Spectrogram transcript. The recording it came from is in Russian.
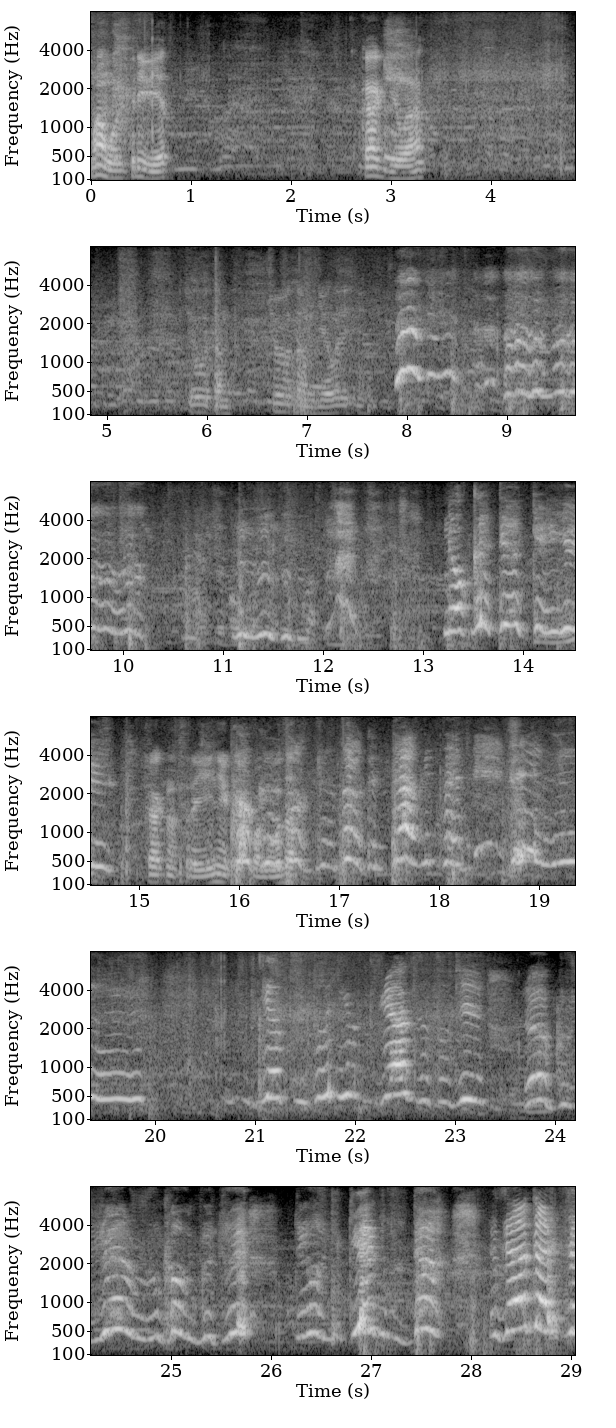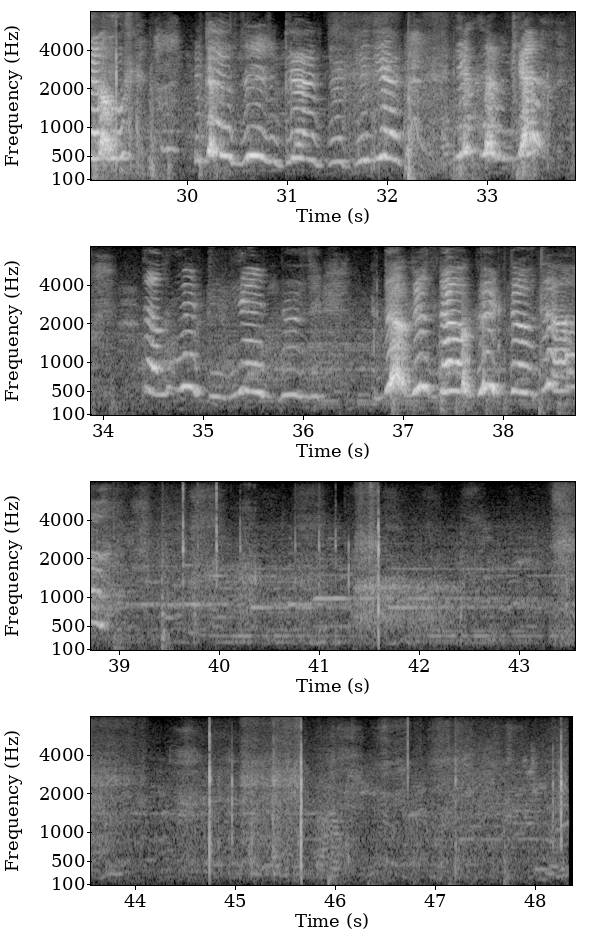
Мамуль, привет. Как дела? Что вы там, что вы там делаете? Ну, как настроение, как погода?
